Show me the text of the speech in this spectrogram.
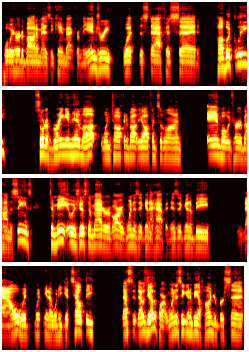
what we heard about him as he came back from the injury, what the staff has said publicly, sort of bringing him up when talking about the offensive line and what we've heard behind the scenes, to me, it was just a matter of all right, when is it going to happen? Is it going to be now when, when you know when he gets healthy? That's that was the other part. When is he going to be hundred percent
